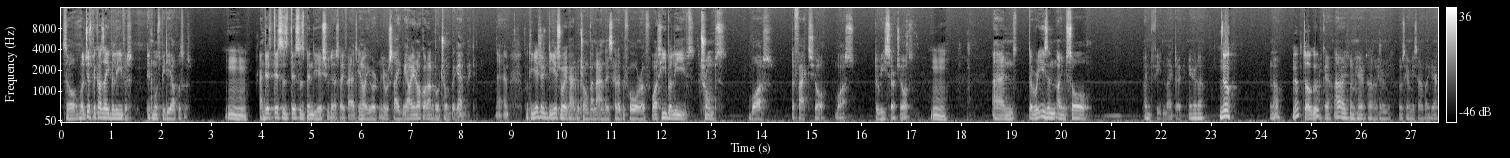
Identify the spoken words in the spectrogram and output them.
So, well, just because I believe it, it must be the opposite. Mm-hmm. And this, this is this has been the issue that I've had. You know, you were you were slagging me. Oh, you're not going on about Trump again, like. Um, but the issue, the issue I've had with Trump, and, and I said it before, of what he believes trumps what the facts show, what the research shows. Mm. And the reason I'm so, I'm feeding back there. Can you hear that? No. No. No, it's all good. Okay, all right. I'm here. I was hearing, me, I was hearing myself back here.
